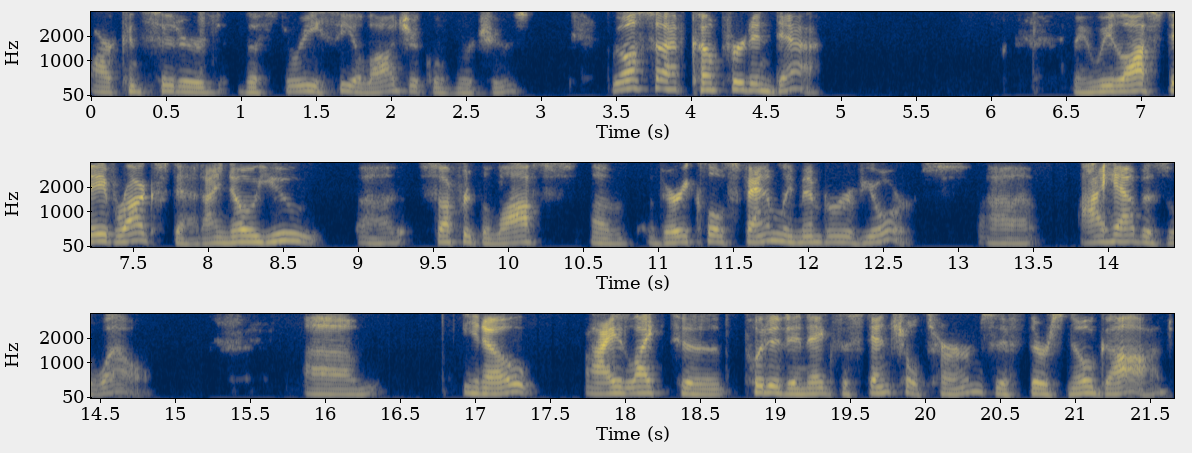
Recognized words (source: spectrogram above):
are considered the three theological virtues. We also have comfort in death. I mean, we lost Dave Rogstad. I know you uh, suffered the loss of a very close family member of yours. Uh, I have as well. Um, you know, I like to put it in existential terms. If there's no God,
